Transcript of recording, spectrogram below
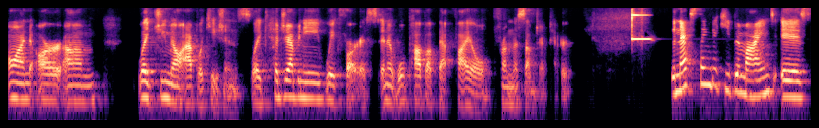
on our um, like Gmail applications, like hegemony Wake Forest, and it will pop up that file from the subject header. The next thing to keep in mind is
